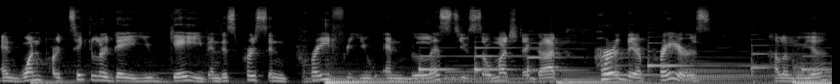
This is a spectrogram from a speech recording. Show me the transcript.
And one particular day you gave, and this person prayed for you and blessed you so much that God heard their prayers. Hallelujah.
